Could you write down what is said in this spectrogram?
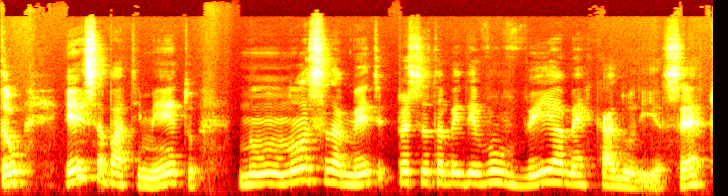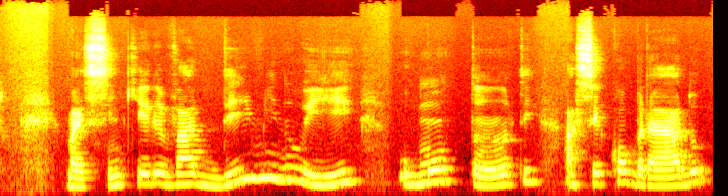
Então, esse abatimento não, necessariamente precisa também devolver a mercadoria, certo? Mas sim que ele vai diminuir o montante a ser cobrado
